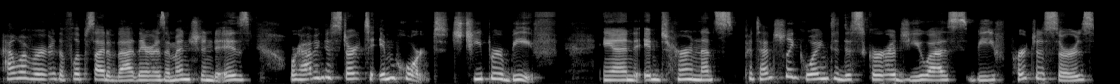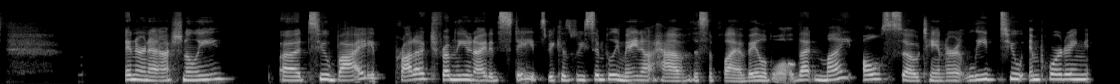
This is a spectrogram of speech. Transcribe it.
However, the flip side of that, there, as I mentioned, is we're having to start to import cheaper beef. And in turn, that's potentially going to discourage US beef purchasers internationally uh, to buy product from the United States because we simply may not have the supply available. That might also, Tanner, lead to importing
